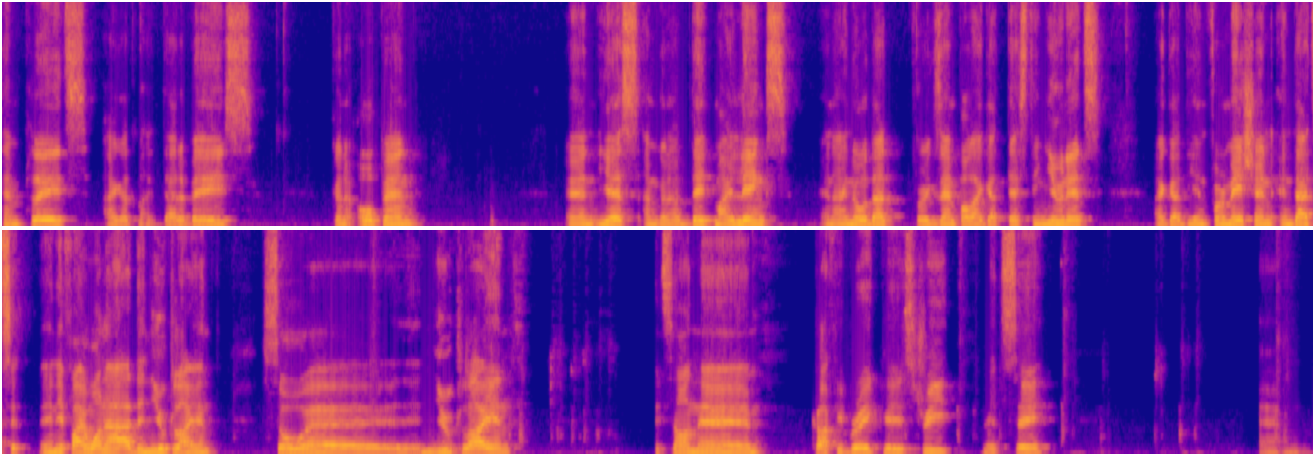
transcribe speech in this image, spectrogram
templates, I got my database, gonna open. And yes, I'm gonna update my links. And I know that, for example, I got testing units, I got the information, and that's it. And if I wanna add a new client, so uh, new client, it's on uh, Coffee Break uh, Street, let's say. And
